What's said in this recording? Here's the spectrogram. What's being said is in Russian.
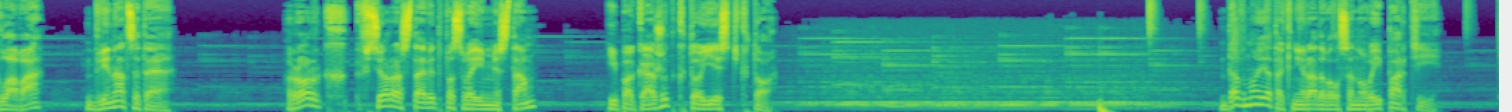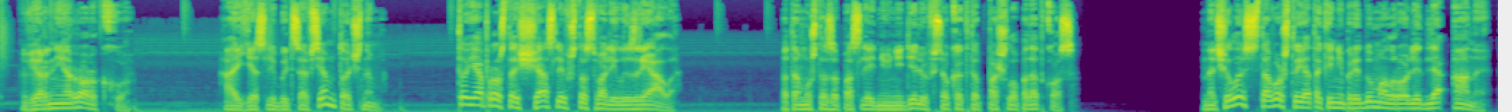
Глава 12. Рорк все расставит по своим местам и покажет, кто есть кто. Давно я так не радовался новой партии. Вернее, Роркху. А если быть совсем точным, то я просто счастлив, что свалил из Реала. Потому что за последнюю неделю все как-то пошло под откос. Началось с того, что я так и не придумал роли для Анны.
